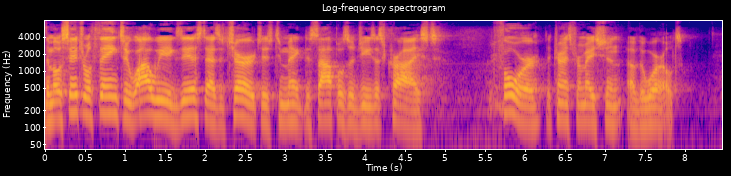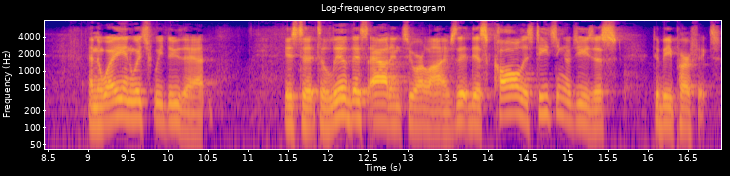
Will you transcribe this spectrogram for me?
The most central thing to why we exist as a church is to make disciples of Jesus Christ for the transformation of the world. And the way in which we do that is to, to live this out into our lives. This call, this teaching of Jesus to be perfect.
